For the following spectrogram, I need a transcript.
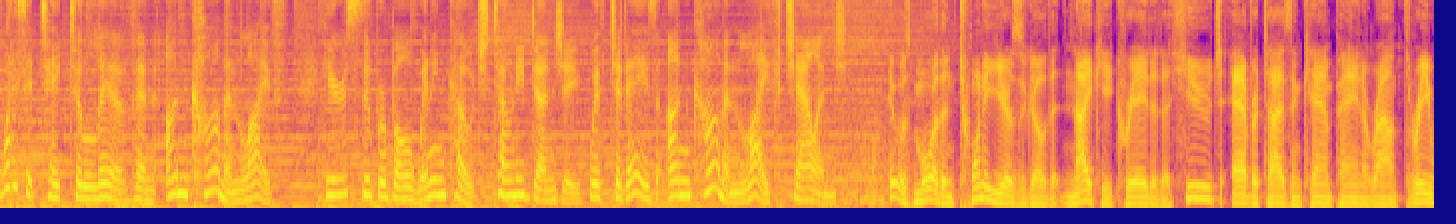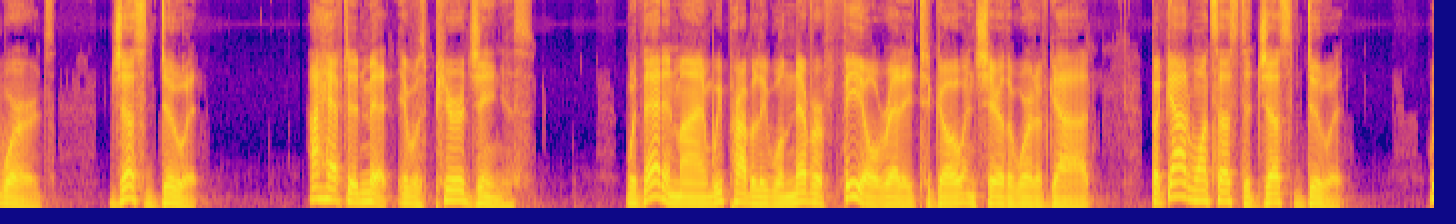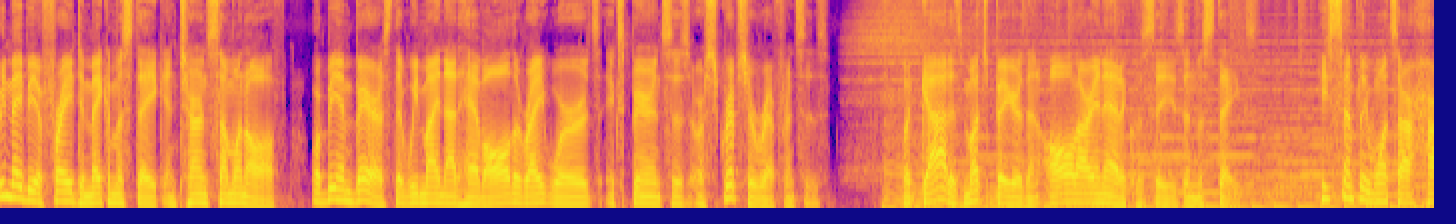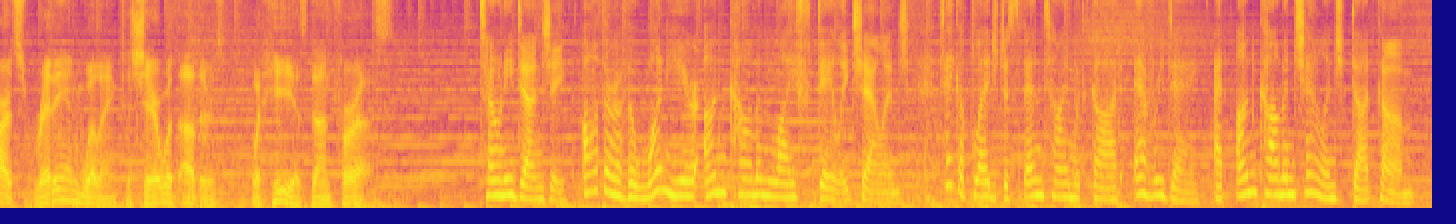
What does it take to live an uncommon life? Here's Super Bowl winning coach Tony Dungy with today's Uncommon Life Challenge. It was more than 20 years ago that Nike created a huge advertising campaign around three words just do it. I have to admit, it was pure genius. With that in mind, we probably will never feel ready to go and share the Word of God, but God wants us to just do it. We may be afraid to make a mistake and turn someone off, or be embarrassed that we might not have all the right words, experiences, or scripture references. But God is much bigger than all our inadequacies and mistakes. He simply wants our hearts ready and willing to share with others what He has done for us. Tony Dungy, author of the One Year Uncommon Life Daily Challenge. Take a pledge to spend time with God every day at uncommonchallenge.com.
